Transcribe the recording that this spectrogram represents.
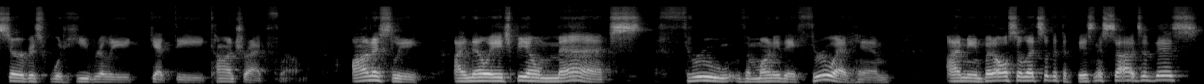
service would he really get the contract from? Honestly, I know HBO Max threw the money they threw at him. I mean, but also let's look at the business sides of this.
